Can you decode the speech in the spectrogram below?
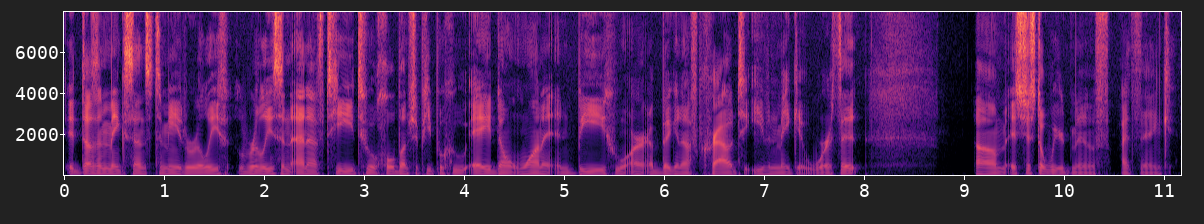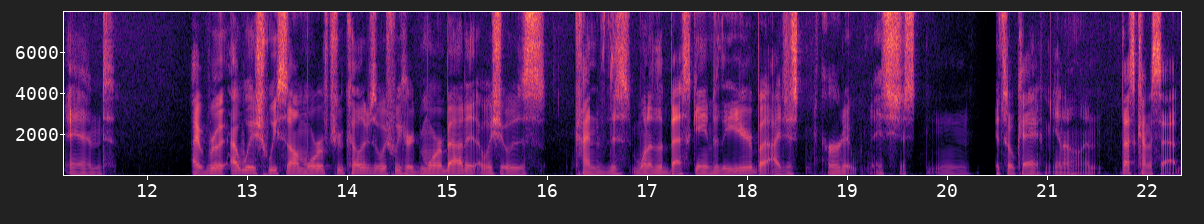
It doesn't make sense to me to release release an NFT to a whole bunch of people who a don't want it and b who aren't a big enough crowd to even make it worth it. Um, it's just a weird move, I think, and I re- I wish we saw more of True Colors. I wish we heard more about it. I wish it was kind of this one of the best games of the year, but I just heard it. It's just mm, it's okay, you know, and that's kind of sad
